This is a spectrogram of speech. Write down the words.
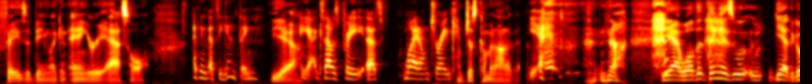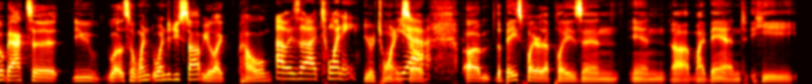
phase of being like an angry asshole. I think that's a young thing. Yeah. Yeah, because I was pretty. That's why I don't drink. I'm just coming out of it. Yeah. no. Yeah. Well, the thing is, yeah. To go back to you. Well, so when when did you stop? You're like how old? I was uh, 20. You're 20. Yeah. So, um, the bass player that plays in in uh, my band, he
